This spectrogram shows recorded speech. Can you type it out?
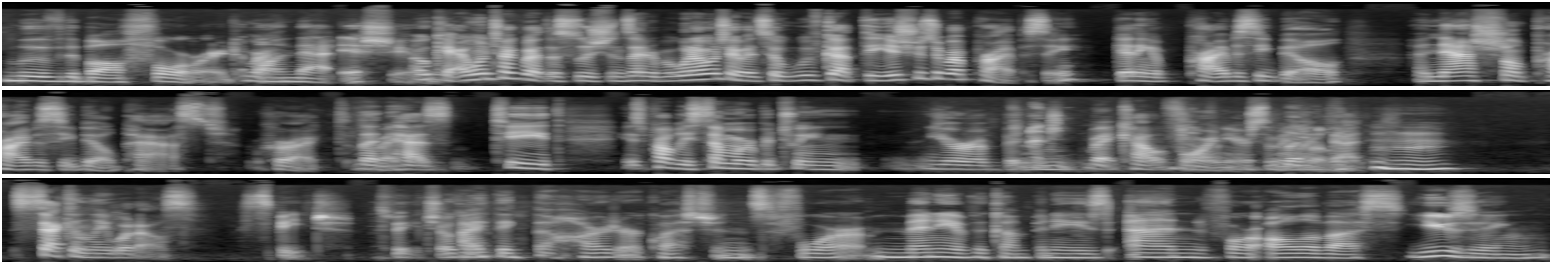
move the ball forward on that issue. Okay, I want to talk about the solutions later, but what I want to talk about, so we've got the issues about privacy, getting a privacy bill, a national privacy bill passed, correct? That has teeth. It's probably somewhere between Europe and, California or something like that. Mm-hmm. Secondly, what else? Speech. Speech. Okay. I think the harder questions for many of the companies and for all of us using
